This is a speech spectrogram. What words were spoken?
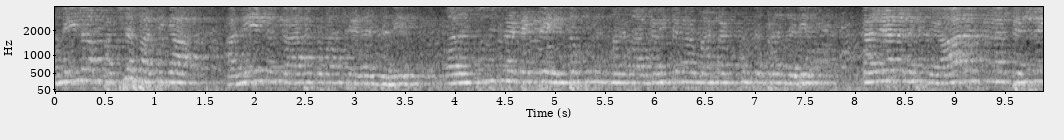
మహిళా పక్షపాతిగా అనేక కార్యక్రమాలు చేయడం జరిగింది. వాళ్ళని చూస్తున్నట్టయితే ఇంతకుముందు మనం మా కవిత గారు మాట్లాడుకుని చెప్పడం జరిగింది. కళ్యాణ లక్ష్మి ఆడపిల్ల పెళ్ళి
